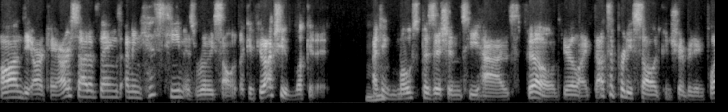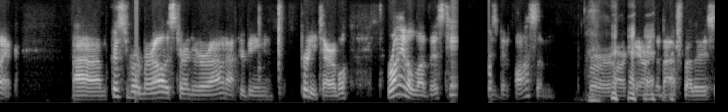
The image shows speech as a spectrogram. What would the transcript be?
on the RKR side of things, I mean, his team is really solid. Like if you actually look at it, Mm-hmm. I think most positions he has filled, you're like, that's a pretty solid contributing player. Um, Christopher Morel has turned it around after being pretty terrible. Ryan will love this. Taylor has been awesome for RKR and the Bash Brothers.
